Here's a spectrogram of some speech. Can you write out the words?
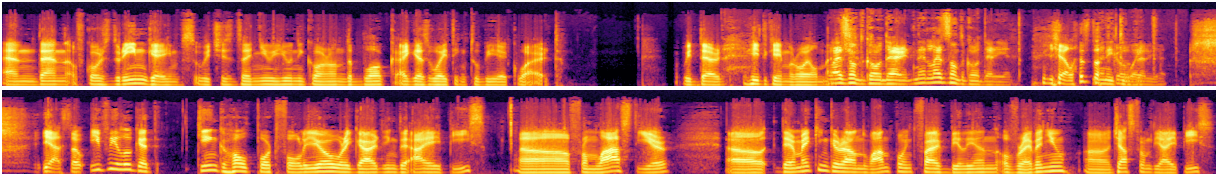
And then, of course, Dream Games, which is the new unicorn on the block, I guess, waiting to be acquired with their hit game Royal Match. Let's not go there. Let's not go there yet. yeah, let's not go there yet. Yeah, so if we look at King whole portfolio regarding the IAPs uh, from last year, uh, they're making around 1.5 billion of revenue uh, just from the IPs.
